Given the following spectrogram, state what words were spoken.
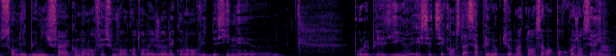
sans début ni fin, comme on en fait souvent quand on est jeune et qu'on a envie de dessiner pour le plaisir. Et cette séquence-là s'appelait Nocturne. Maintenant, à savoir pourquoi, j'en sais rien. Ah.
